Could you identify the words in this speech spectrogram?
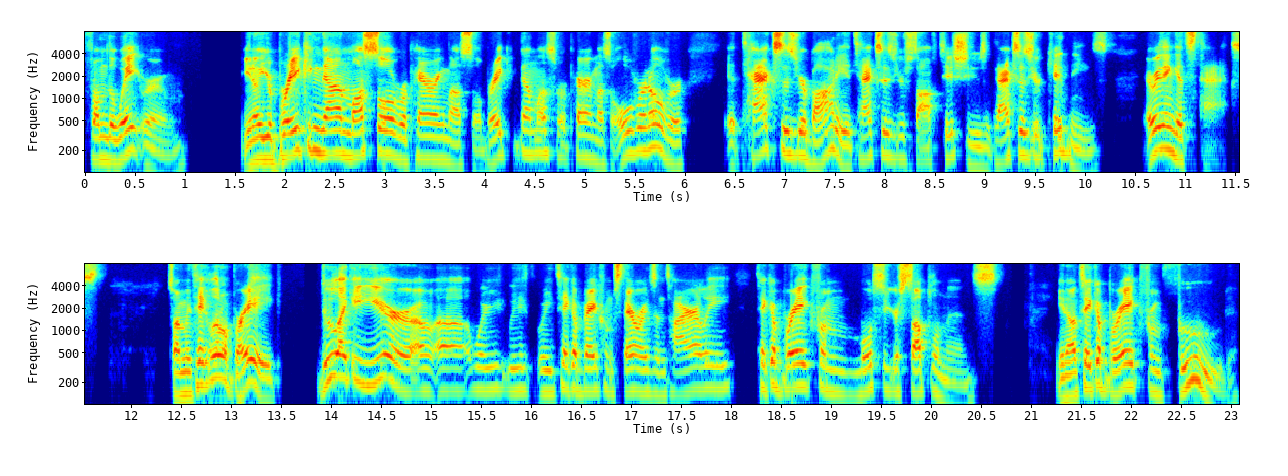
from the weight room. You know you're breaking down muscle repairing muscle breaking down muscle repairing muscle over and over. It taxes your body. It taxes your soft tissues. It taxes your kidneys. Everything gets taxed. So i mean take a little break. Do like a year uh, where, you, where you- where you take a break from steroids entirely. Take a break from most of your supplements you know take a break from food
